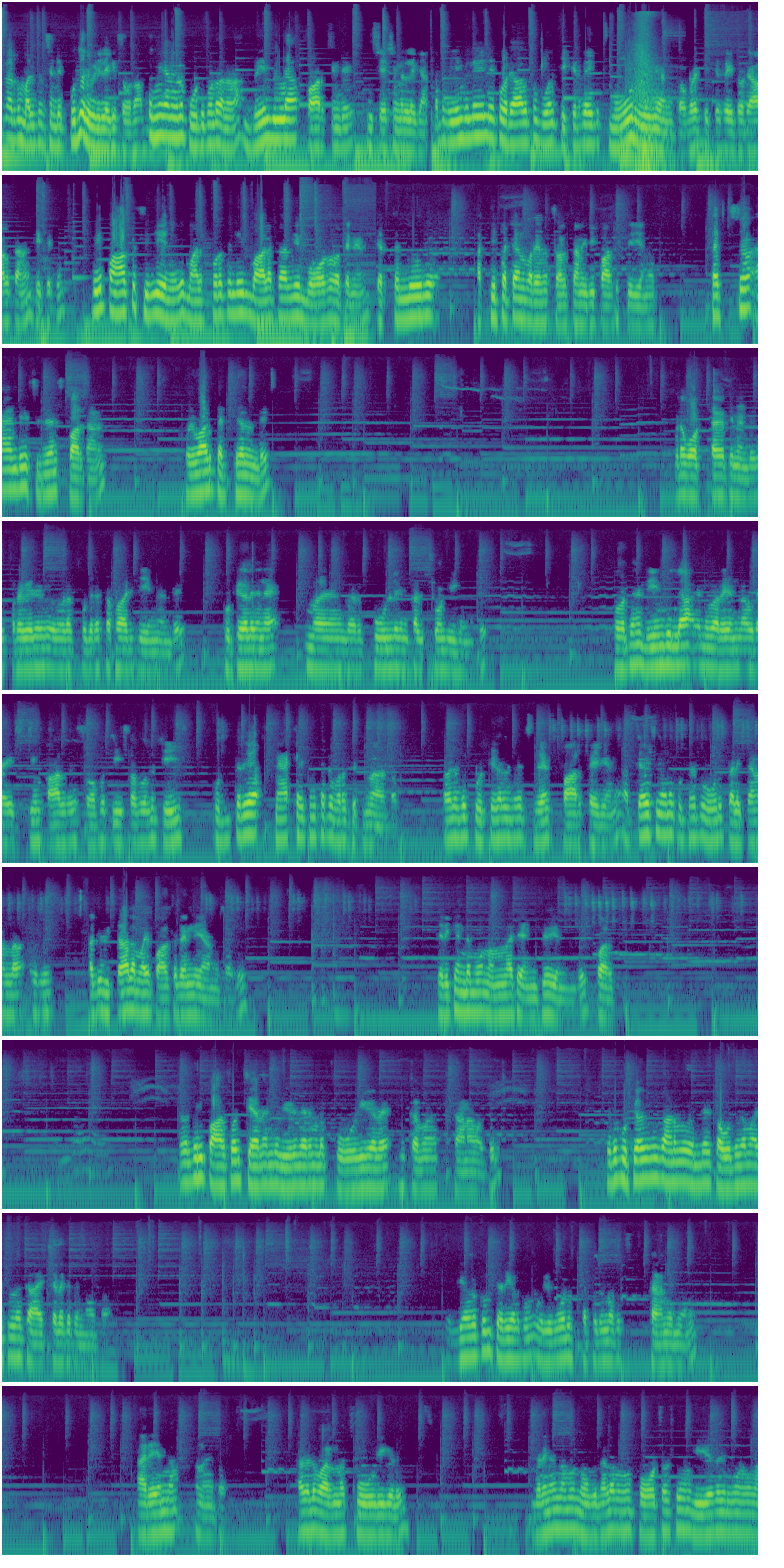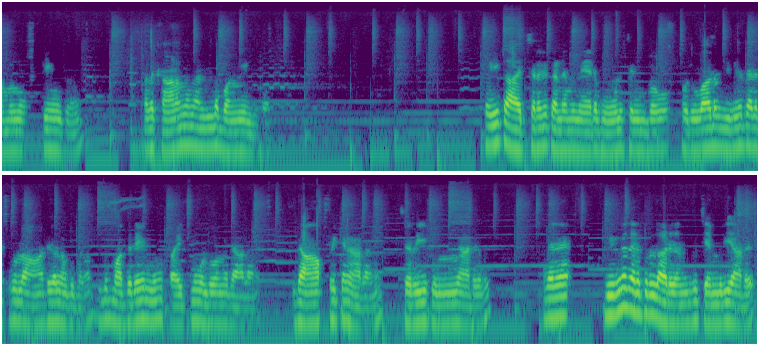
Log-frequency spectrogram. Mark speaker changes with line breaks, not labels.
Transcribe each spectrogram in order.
എല്ലാവർക്കും മൾട്ടിപ്സിന്റെ പുതിയൊരു വീഡിയോയിലേക്ക് സ്വാഗതം. അപ്പൊ ഇന്ന് ഞാൻ നിങ്ങളെ കൂട്ടിക്കൊണ്ട് വന്നത് ഡ്രീം വില്ല പാർക്കിന്റെ വിശേഷങ്ങളിലേക്കാണ്. അപ്പൊ ഡ്രീം വില്ലയിലേക്ക് ഒരാൾക്ക് പോകാൻ ടിക്കറ്റ് റേറ്റ് നൂറ് രൂപയാണ് ഇപ്പൊ അവിടെ ടിക്കറ്റ് റേറ്റ് ഒരാൾക്കാണ് ടിക്കറ്റ് ഈ പാർക്ക് സ്ഥിതി ചെയ്യുന്നത് മലപ്പുറത്തിന്റെയും പാലക്കാടിന്റെയും ബോർഡർ തന്നെയാണ്. ചെത്തല്ലൂർ അത്തിപ്പറ്റ എന്ന് പറയുന്ന സ്ഥലത്താണ് ഈ പാർക്ക് സ്ഥിതി ചെയ്യുന്നത്. പെറ്റ്സ് ആൻഡ് ചിൽഡ്രൻസ് പാർക്കാണ് ഒരുപാട് പെറ്റുകളുണ്ട് ഇവിടെ ഒട്ടകത്തിനുണ്ട്. കുറെ പേര് ഇവിടെ കുതിര സഫാരി ചെയ്യുന്നുണ്ട്. കുട്ടികൾ ഇങ്ങനെ പൂളിൽ ഇങ്ങനെ കളിച്ചുകൊണ്ടിരിക്കുന്നുണ്ട് അതുപോലെ തന്നെ ഡ്രീം വില്ല എന്ന് പറയുന്ന ഒരു ice cream parlour shop tea shop കൊണ്ട് ടീ ചെറിയ സ്നാക്സ് ഐറ്റംസ് ഒക്കെ ഇവിടെ കിട്ടുന്നതാണ് കേട്ടോ. അതുപോലെ ഇത് കുട്ടികളുടെ ചിൽഡ്രൻസ് പാർക്ക് ഏരിയയാണ് അത്യാവശ്യം തന്നെ കുട്ടികൾക്ക് ഓടി കളിക്കാനുള്ള ഒരു അതിവിശാലമായ പാർക്ക് തന്നെയാണ് അത്. ശരിക്കും എന്റെ മോൻ നന്നായിട്ട് എൻജോയ് ചെയ്യുന്നുണ്ട് പാർക്ക് അതുപോലെ ഈ പാർക്കോട് ചേർന്ന് വീട് നേരമുള്ള കോഴികളെ കാണാൻ പറ്റും. ഇത് കുട്ടികൾക്ക് കാണുമ്പോൾ വലിയ കൗതുകമായിട്ടുള്ള കാഴ്ചകളൊക്കെ തന്നെ വലിയവർക്കും ചെറിയവർക്കും ഒരുപോലെ ഇഷ്ടപ്പെടുന്ന ഒരു സ്ഥലം തന്നെയാണ്. അരയന്നം ആണ് കേട്ടോ. അതുപോലെ വർണ കോഴികൾ ഇവിടെ നമ്മൾ നോക്കും. നല്ല ഫോട്ടോസും വീഡിയോസ് നമ്മൾ നോക്കി നോക്കണം അത് കാണുന്ന നല്ല ഭംഗിയുണ്ട് കേട്ടോ. അപ്പൊ ഈ കാഴ്ചകളൊക്കെ കണ്ട് നമ്മൾ നേരെ മുകളിൽ ചെല്ലുമ്പോൾ ഒരുപാട് വിവിധ തരത്തിലുള്ള ആടുകൾ നമുക്ക് കാണാം. ഇത് മധുരയിൽ നിന്ന് ഫ്ലൈറ്റിന് കൊണ്ടുപോകുന്ന ഒരാളാണ്. ഇത് ആഫ്രിക്കൻ ആടാണ്. ചെറിയ കുഞ്ഞാടുകൾ അങ്ങനെ വിവിധ തരത്തിലുള്ള ആടുകൾ. ഇത് ചെമ്മരി ആട്.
